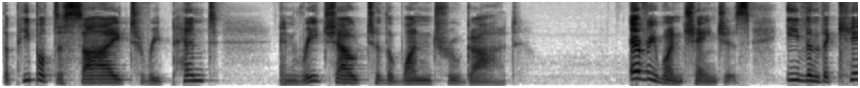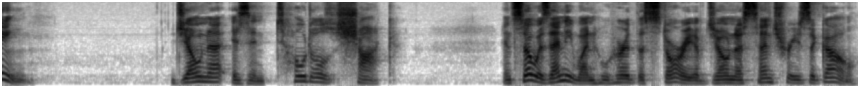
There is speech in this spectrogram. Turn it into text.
The people decide to repent and reach out to the one true God. Everyone changes, even the king. Jonah is in total shock. And so is anyone who heard the story of Jonah centuries ago.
